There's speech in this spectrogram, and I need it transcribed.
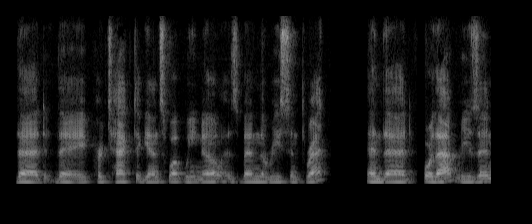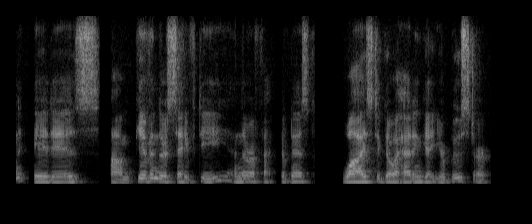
that they protect against what we know has been the recent threat, and that for that reason, it is, um, given their safety and their effectiveness, wise to go ahead and get your booster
